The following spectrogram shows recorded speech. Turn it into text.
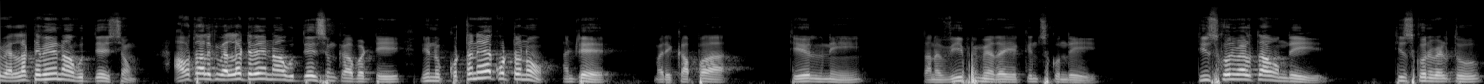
వెళ్ళటమే నా ఉద్దేశం. అవతాలకి వెళ్ళటమే నా ఉద్దేశం కాబట్టి నిన్ను కుట్టనే కుట్టను అంటే మరి కప్ప తేలుని తన వీపు మీద ఎక్కించుకుంది. తీసుకొని వెళ్తా ఉంది. తీసుకొని వెళ్తూ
